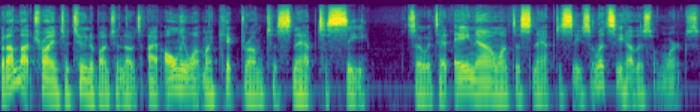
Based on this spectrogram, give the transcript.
But I'm not trying to tune a bunch of notes. I only want my kick drum to snap to C. So it's at A now, I want to snap to C. So let's see how this one works.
